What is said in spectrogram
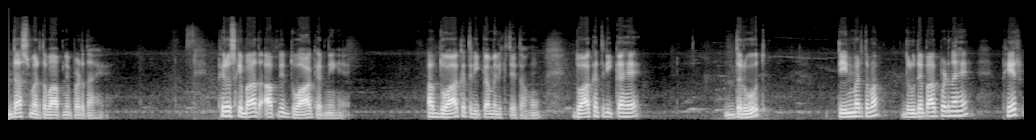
दस मरतबा आपने पढ़ना है। फिर उसके बाद आपने दुआ करनी है। अब दुआ का तरीका मैं लिख देता हूँ। दुआ का तरीका है, दरूद, तीन मरतबा, दरूद पाक पढ़ना है। फिर,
